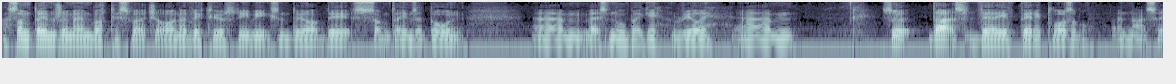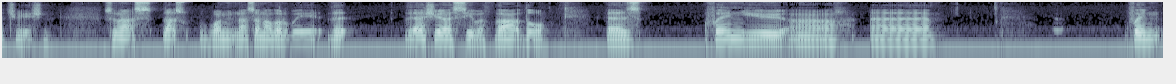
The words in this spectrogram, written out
I sometimes remember to switch it on every two or three weeks and do updates. Sometimes I don't. Um, it's no biggie, really. Um, so that's very, very plausible in that situation. So that's that's one. That's another way. The the issue I see with that though is when you are uh, when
